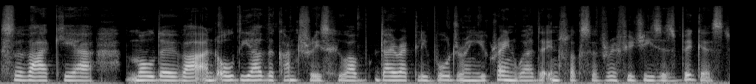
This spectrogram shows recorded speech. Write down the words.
Slovakia, Moldova, and all the other countries who are directly bordering Ukraine, where the influx of refugees is biggest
